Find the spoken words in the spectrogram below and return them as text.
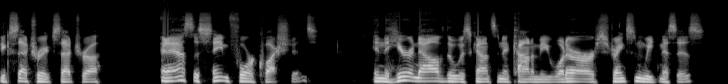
et cetera, et cetera. And I asked the same four questions. In the here and now of the Wisconsin economy, what are our strengths and weaknesses?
